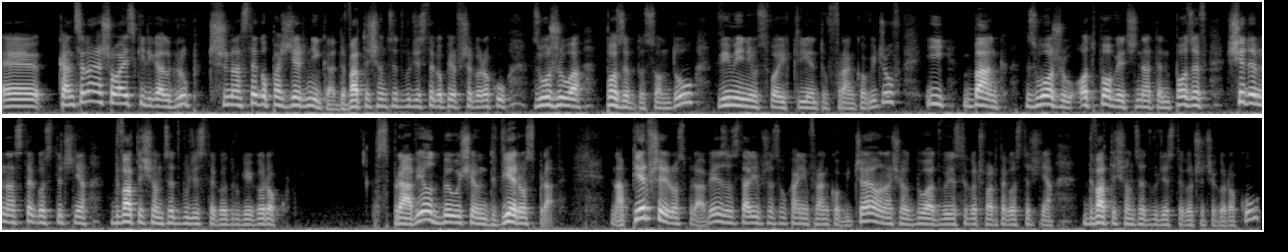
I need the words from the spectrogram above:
E, Kancelaria Szołajski Legal Group 13 października 2021 roku złożyła pozew do sądu w imieniu swoich klientów frankowiczów i bank złożył odpowiedź na ten pozew 17 stycznia 2022 roku. W sprawie odbyły się dwie rozprawy. Na pierwszej rozprawie zostali przesłuchani Frankowicze, ona się odbyła 24 stycznia 2023 roku.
